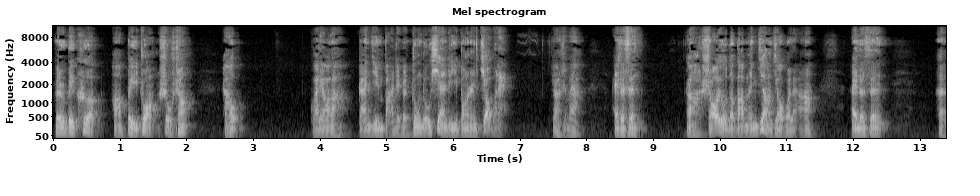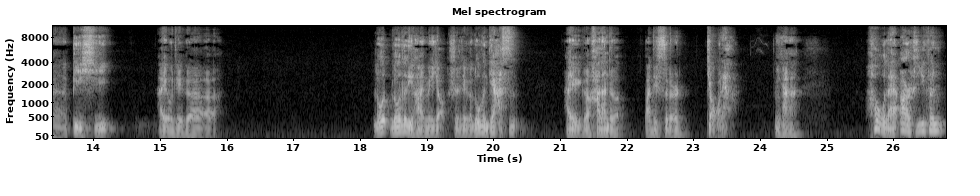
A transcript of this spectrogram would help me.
威尔贝克啊被撞受伤，然后瓜迪奥拉赶紧把这个中轴线这一帮人叫过来，叫什么呀？埃德森啊，少有的把门将叫过来啊，埃德森，呃，碧玺，还有这个罗罗德里好像也没叫，是这个罗本迪亚斯，还有一个哈兰德，把这四个人叫过来了。你看看，后来二十一分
